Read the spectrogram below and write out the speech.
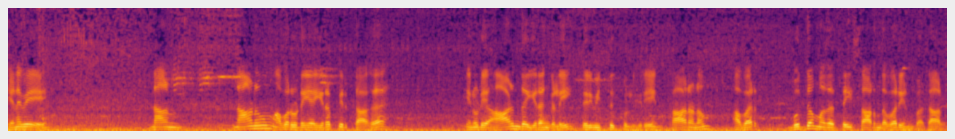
எனவே நான் நானும் அவருடைய இறப்பிற்காக என்னுடைய ஆழ்ந்த இரங்கலை தெரிவித்துக் கொள்கிறேன். காரணம் அவர் புத்த மதத்தை சார்ந்தவர் என்பதால்.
